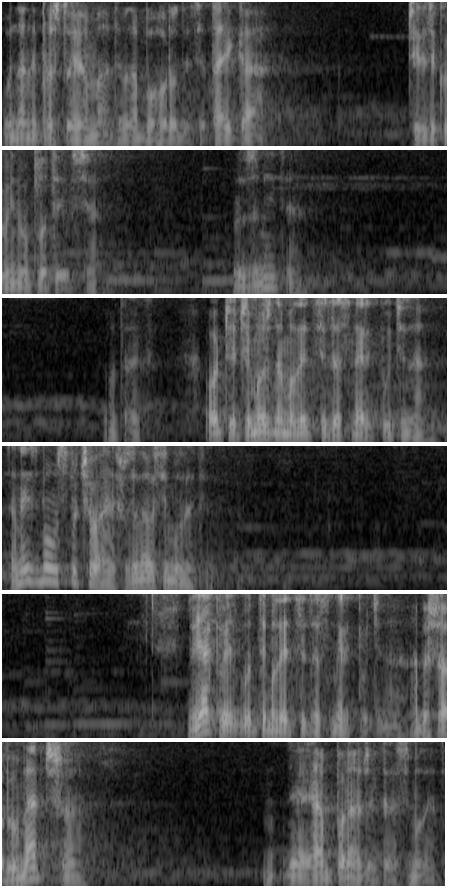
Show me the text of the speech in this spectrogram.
вона не просто його мати, вона Богородиця, та, яка, через яку він воплотився. Розумієте? Отак. Отже, чи можна молитися за смерть Путіна? Та не з Богом спочиваєш, що за нього всі молити. Ну як ви будете молитися за смерть Путіна? Аби що, аби вмер, чи що? Я вам пораджу, як треба молити.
